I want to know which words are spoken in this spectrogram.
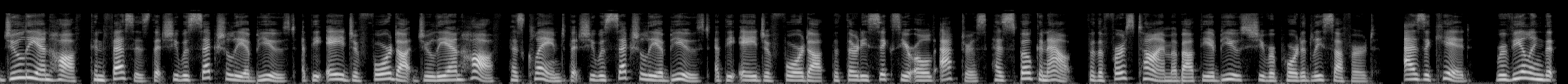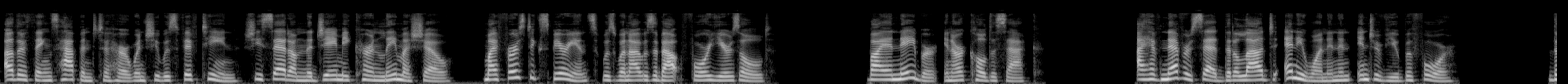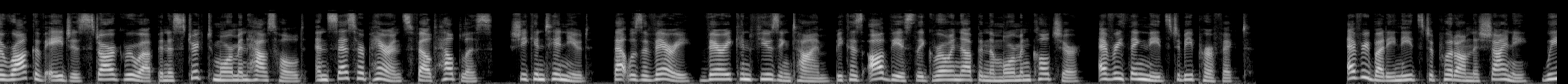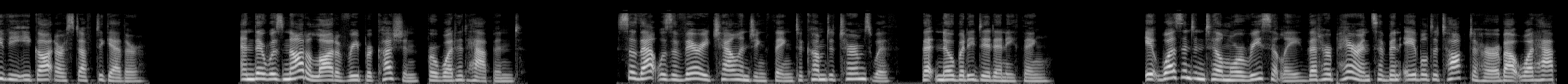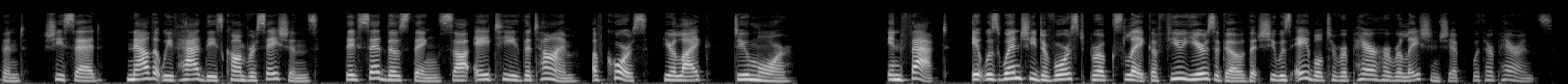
Julianne Hough confesses that she was sexually abused at the age of 4. Julianne Hough has claimed that she was sexually abused at the age of 4. The 36 year old actress has spoken out for the first time about the abuse she reportedly suffered. As a kid, revealing that other things happened to her when she was 15, she said on the Jamie Kern Lima show, My first experience was when I was about four years old. By a neighbor in our cul de sac. I have never said that aloud to anyone in an interview before. The Rock of Ages star grew up in a strict Mormon household and says her parents felt helpless. She continued, That was a very, very confusing time because obviously growing up in the Mormon culture, everything needs to be perfect. Everybody needs to put on the shiny, we got our stuff together. And there was not a lot of repercussion for what had happened. So that was a very challenging thing to come to terms with, that nobody did anything. It wasn't until more recently that her parents have been able to talk to her about what happened, she said. Now that we've had these conversations, they've said those things uh, saw at the time, of course, you're like, do more. In fact, it was when she divorced Brooks Laich a few years ago that she was able to repair her relationship with her parents.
